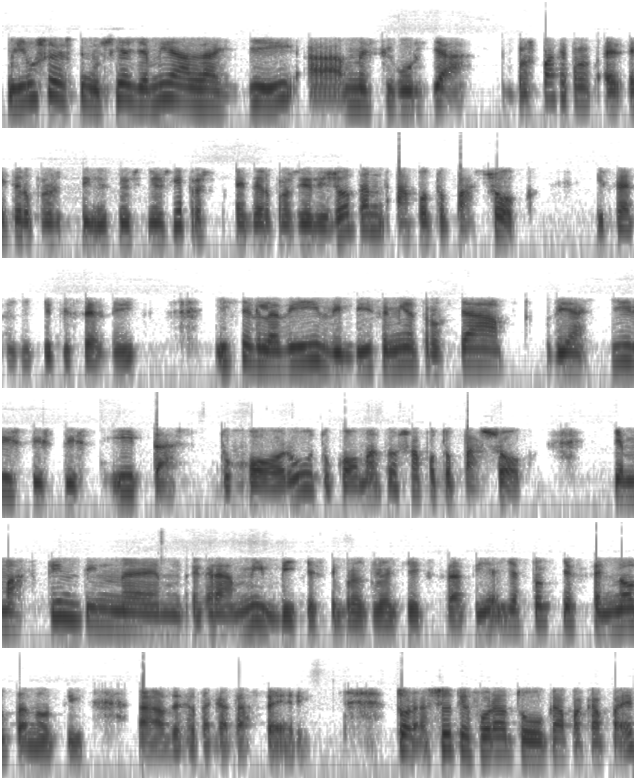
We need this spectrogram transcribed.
μιλούσε στην ουσία για μια αλλαγή με σιγουριά. Προσπάθεια προ, ε, στην ουσία ετεροπροσδιοριζόταν από το ΠΑΣΟΚ η στρατηγική της ΕΔΙΚ. Είχε δηλαδή ήδη μπει σε μια τροχιά διαχείρισης της ήττας του χώρου, του κόμματος από το ΠΑΣΟΚ και με αυτήν την ε, γραμμή μπήκε στην προεκλογική εκστρατεία, γι' αυτό και φαινόταν ότι δεν θα τα καταφέρει. Τώρα, σε ό,τι αφορά το ΚΚΕ,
